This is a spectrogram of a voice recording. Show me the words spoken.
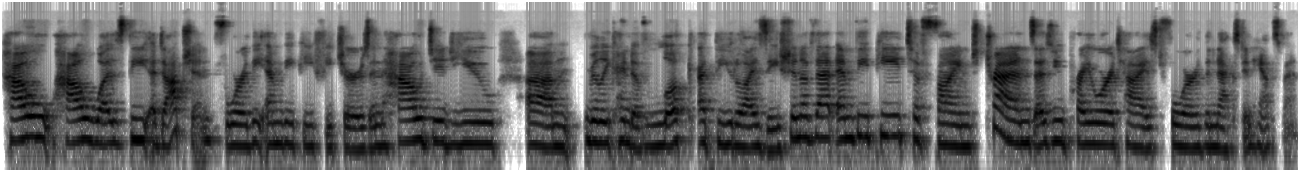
how how was the adoption for the MVP features, and how did you um, really kind of look at the utilization of that MVP to find trends as you prioritized for the next enhancement?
